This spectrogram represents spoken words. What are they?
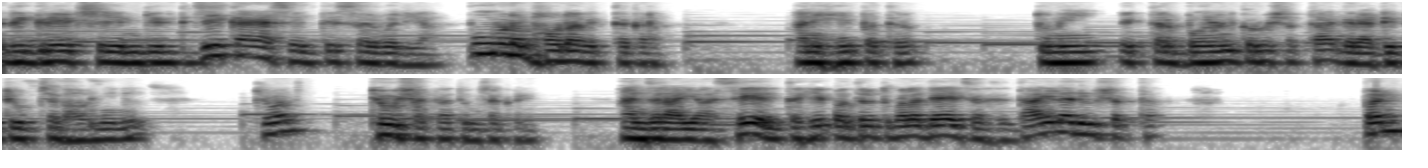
रिग्रेट शेम गिल्ट जे काय असेल ते सर्व लिहा. पूर्ण भावना व्यक्त करा. आणि हे पत्र तुम्ही एकतर बर्न करू शकता ग्रॅटिट्यूडच्या भावनेने किंवा ठेवू शकता तुमच्याकडे. आणि जर आई असेल तर हे पत्र तुम्हाला द्यायचं असेल तर आईला देऊ शकता. पण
